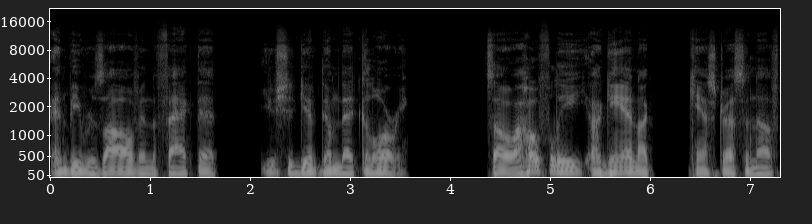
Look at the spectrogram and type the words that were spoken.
and be resolved in the fact that you should give them that glory. So hopefully, again, I can't stress enough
